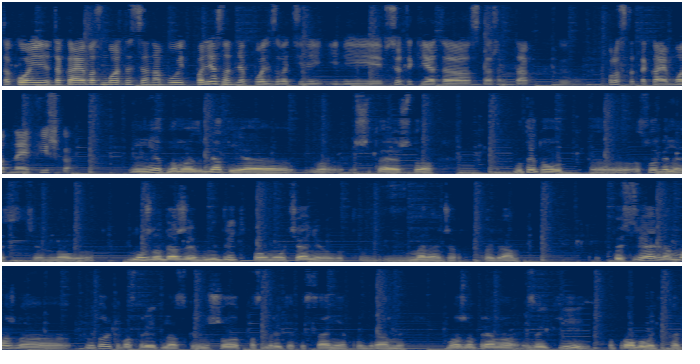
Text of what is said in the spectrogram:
такой, такая возможность, она будет полезна для пользователей или все-таки это, скажем так, просто такая модная фишка? Нет, на мой взгляд, я ну, считаю, что вот эту э, особенность новую нужно даже внедрить по умолчанию вот, в менеджер программ. То есть реально можно не только посмотреть на скриншот, посмотреть описание программы, можно прямо зайти, попробовать как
